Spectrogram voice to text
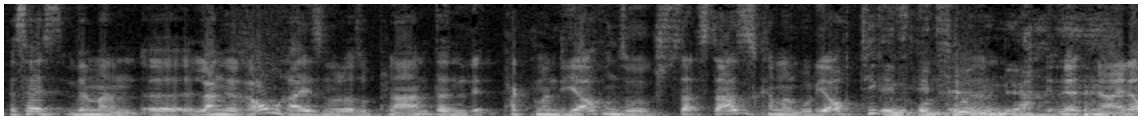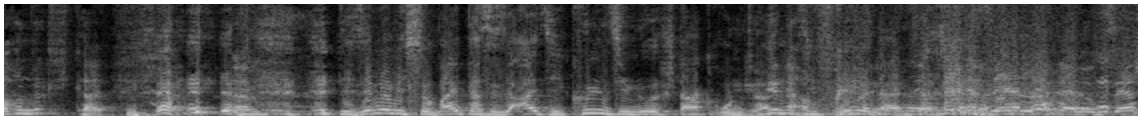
Das heißt, wenn man äh, lange Raumreisen oder so plant, dann packt man die auch in so Sta- Stasiskammern, wo die auch tief In- in Filmen, werden. ja. In, nein, auch in Wirklichkeit. ähm, Die sind nicht so weit, dass sie, ah, sie kühlen sie nur stark runter. Genau. Sie frieren einfach. Sehr lange und sehr,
